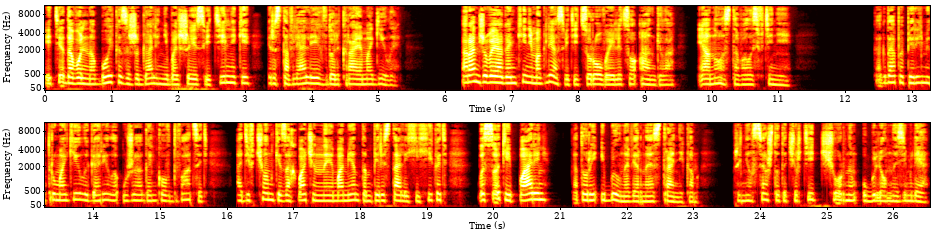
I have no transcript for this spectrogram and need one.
и те довольно бойко зажигали небольшие светильники и расставляли их вдоль края могилы. Оранжевые огоньки не могли осветить суровое лицо ангела, и оно оставалось в тени. Когда по периметру могилы горело уже огоньков двадцать, а девчонки, захваченные моментом, перестали хихикать, высокий парень который и был, наверное, странником, принялся что-то чертить черным углем на земле.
